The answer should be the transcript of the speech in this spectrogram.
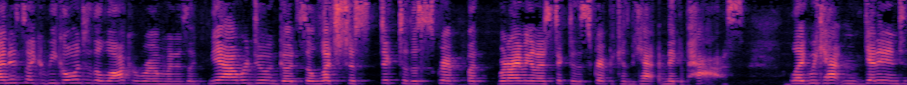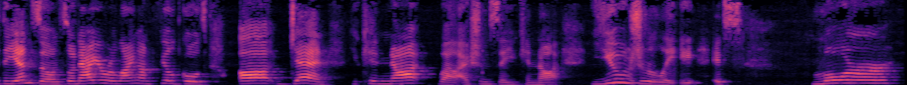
And it's like we go into the locker room and it's like, yeah, we're doing good. So let's just stick to the script, but we're not even going to stick to the script because we can't make a pass. Like we can't get it into the end zone. So now you're relying on field goals again. You cannot, well, I shouldn't say you cannot. Usually it's more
